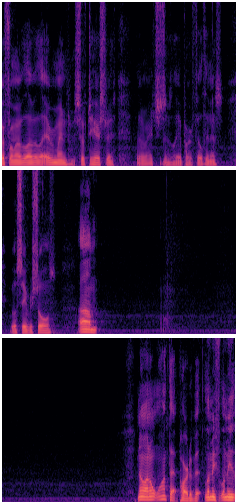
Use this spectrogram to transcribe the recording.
Wherefore, my beloved, let every man swift to hear, swift for the righteousness lay apart filthiness. It will save your souls. Um, no, I don't want that part of it. Let me let me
